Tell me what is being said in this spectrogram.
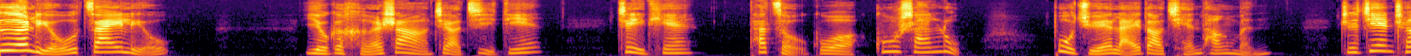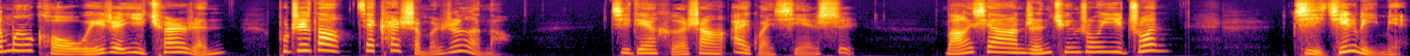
割瘤栽瘤。有个和尚叫祭颠，这天他走过孤山路，不觉来到钱塘门，只见城门口围着一圈人，不知道在看什么热闹。祭颠和尚爱管闲事，忙向人群中一钻，挤进里面，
